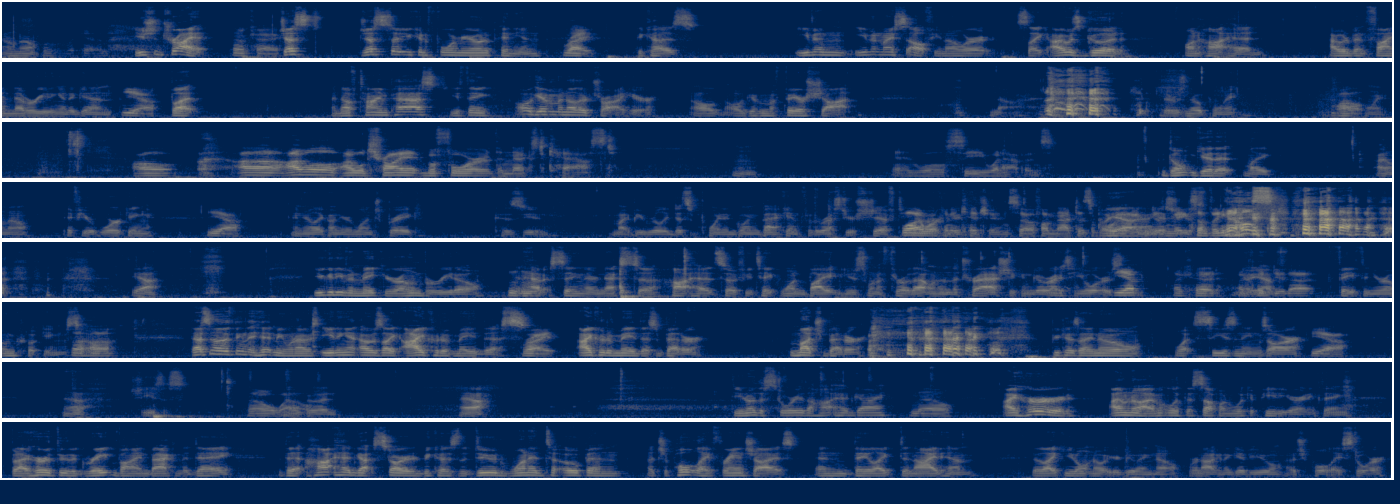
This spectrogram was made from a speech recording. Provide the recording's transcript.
I don't know. Oh. You should try it Okay. just just so you can form your own opinion. Right. because even even myself, you know, where it's like I was good on hothead, I would have been fine never eating it again. Yeah. But enough time passed, you think I'll give him another try here. I'll I'll give him a fair shot. No, there was no point. No point. I'll. Uh, I will. I will try it before the next cast, Hmm. and we'll see what happens. Don't get it like I don't know if you're working Yeah. and you're like on your lunch break because you might be really disappointed going back in for the rest of your shift. you Well, I work in a kitchen, so if I'm that disappointed, yeah, I can I just make just- something else. Yeah. You could even make your own burrito Mhm. and have it sitting there next to Hothead. So if you take one bite and you just want to throw that one in the trash, you can go right to yours. Yep, I could. I You know, you could have- do that. Faith in your own cooking. So Uh huh. that's another thing that hit me when I was eating it. I was like, I could have made this. Right. I could have made this better, much better, because I know what seasonings are. yeah. Ugh, Jesus. Oh well. No good. Yeah. Do you know the story of the hothead guy? No. I heard, I don't know, I haven't looked this up on Wikipedia or anything, but I heard through the grapevine back in the day that Hothead got started because the dude wanted to open a Chipotle franchise and they like denied him. They're like, you don't know what you're doing. No, we're not going to give you a Chipotle store.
